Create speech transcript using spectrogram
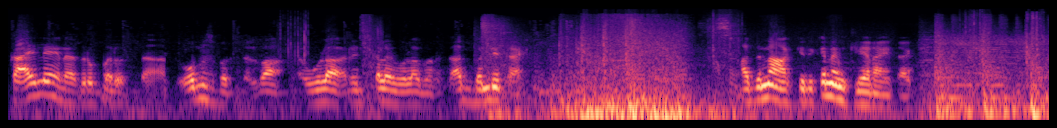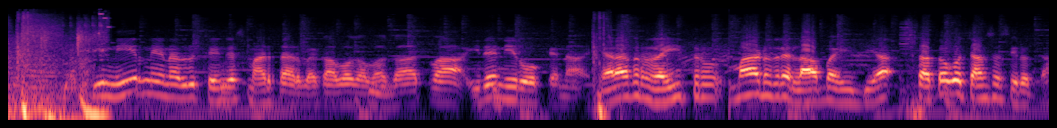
ಕಾಯಿಲೆ ಏನಾದ್ರು ಬರುತ್ತಾ? ಓಮ್ಸ್ ಬರುತ್ತಲ್ವಾ? ಹುಳ ರೆಡ್ ಕಲರ್ ಹುಳ ಬರುತ್ತೆ. ಅದು ಬಂದಿತ್ತು. ಅದನ್ನ ಹಾಕಿದಕ್ಕೆ ನಂಗೆ ಕ್ಲಿಯರ್ ಆಯ್ತು. ಈ ನೀರ್ನ ಏನಾದ್ರು ಚೇಂಜಸ್ ಮಾಡ್ತಾ ಇರ್ಬೇಕು ಅವಾಗ ಅವಾಗ ಅಥವಾ ಇದೇ ನೀರು ಓಕೆನಾ ಯಾರಾದ್ರೂ ರೈತರು ಮಾಡಿದ್ರೆ ಲಾಭ ಇದೆಯಾ? ಸತ್ತೋಗೋ ಚಾನ್ಸಸ್ ಇರುತ್ತಾ?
